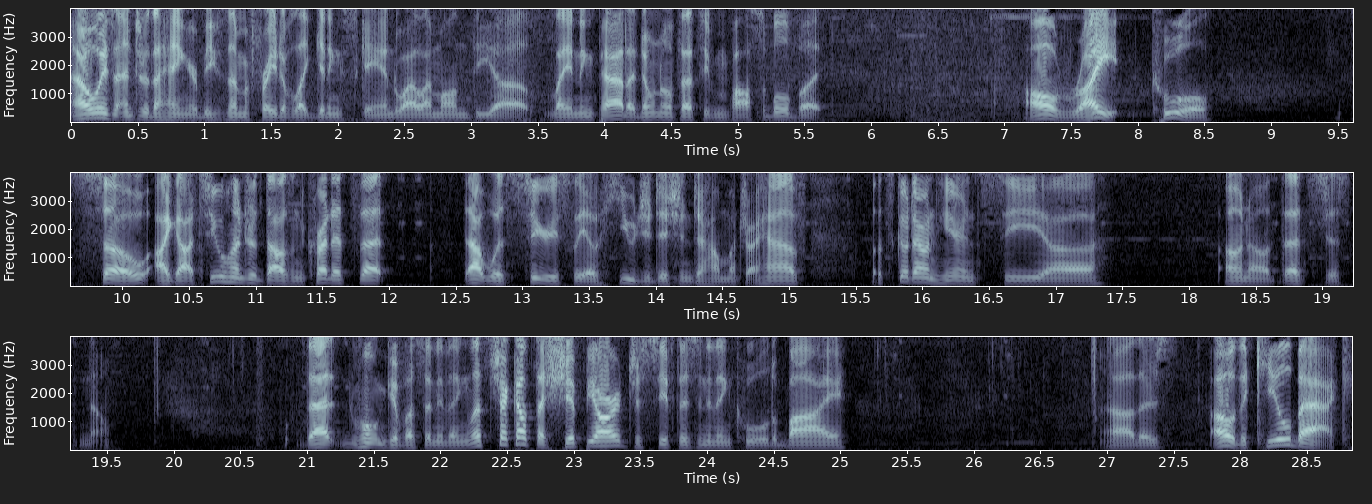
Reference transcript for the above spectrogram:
I always enter the hangar because I'm afraid of like getting scanned while I'm on the uh, landing pad. I don't know if that's even possible, but all right, cool. So I got 200,000 credits. That that was seriously a huge addition to how much I have. Let's go down here and see. Uh, oh no, that's just no. That won't give us anything. Let's check out the shipyard. Just see if there's anything cool to buy. Uh, there's oh the keelback.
